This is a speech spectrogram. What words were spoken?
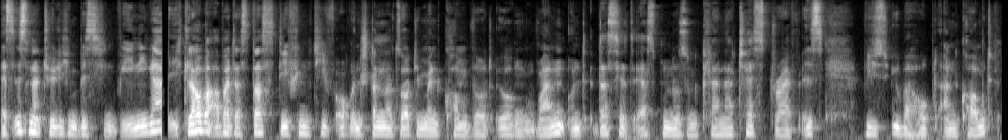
Es ist natürlich ein bisschen weniger. Ich glaube aber, dass das definitiv auch in Standardsortiment kommen wird irgendwann und das jetzt erstmal nur so ein kleiner Testdrive ist, wie es überhaupt ankommt.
